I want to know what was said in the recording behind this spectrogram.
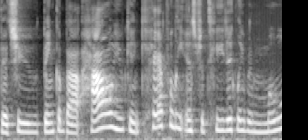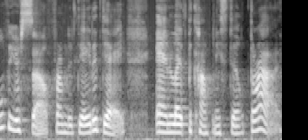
that you think about how you can carefully and strategically remove yourself from the day to day and let the company still thrive.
